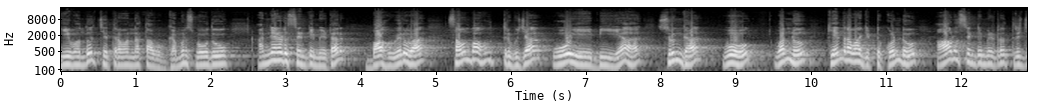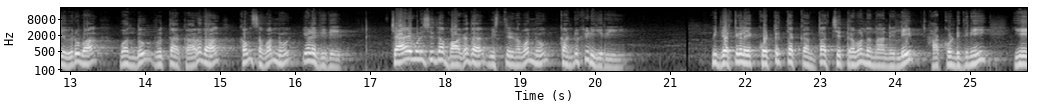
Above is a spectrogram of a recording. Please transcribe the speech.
ಈ ಒಂದು ಚಿತ್ರವನ್ನು ತಾವು ಗಮನಿಸಬಹುದು. ಹನ್ನೆರಡು ಸೆಂಟಿಮೀಟರ್ ಬಾಹುವಿರುವ ಸಮಬಾಹು ತ್ರಿಭುಜ ಓ ಎ ಬಿಯ ಶೃಂಗ ಓ ವನ್ನು ಕೇಂದ್ರವಾಗಿಟ್ಟುಕೊಂಡು ಆರು ಸೆಂಟಿಮೀಟರ್ ತ್ರಿಜ್ಯವಿರುವ ಒಂದು ವೃತ್ತಾಕಾರದ ಕಂಸವನ್ನು ಎಳೆದಿದೆ. ಛಾಯೆಗೊಳಿಸಿದ ಭಾಗದ ವಿಸ್ತೀರ್ಣವನ್ನು ಕಂಡುಹಿಡಿಯಿರಿ. ವಿದ್ಯಾರ್ಥಿಗಳೇ ಕೊಟ್ಟಿರ್ತಕ್ಕಂಥ ಚಿತ್ರವನ್ನು ನಾನಿಲ್ಲಿ ಹಾಕ್ಕೊಂಡಿದ್ದೀನಿ. ಎ,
